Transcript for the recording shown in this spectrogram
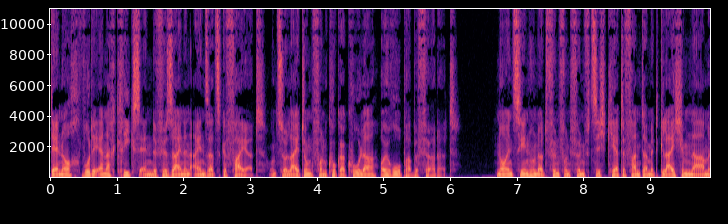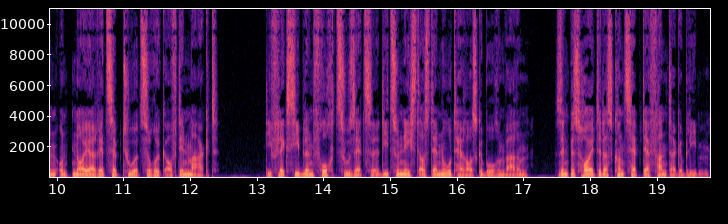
Dennoch wurde er nach Kriegsende für seinen Einsatz gefeiert und zur Leitung von Coca-Cola Europa befördert. 1955 kehrte Fanta mit gleichem Namen und neuer Rezeptur zurück auf den Markt. Die flexiblen Fruchtzusätze, die zunächst aus der Not herausgeboren waren, sind bis heute das Konzept der Fanta geblieben.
